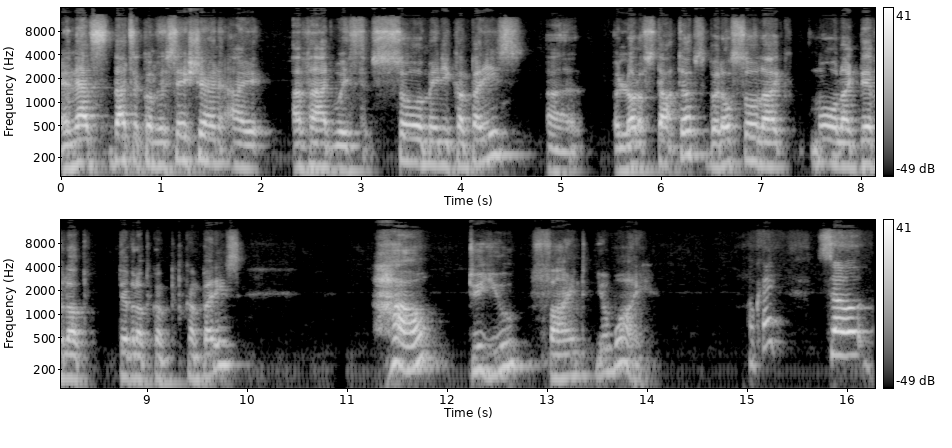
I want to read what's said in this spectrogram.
and that's that's a conversation I, I've had with so many companies, uh, a lot of startups, but also like more like develop develop comp- companies. How do you find your why? Okay. So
